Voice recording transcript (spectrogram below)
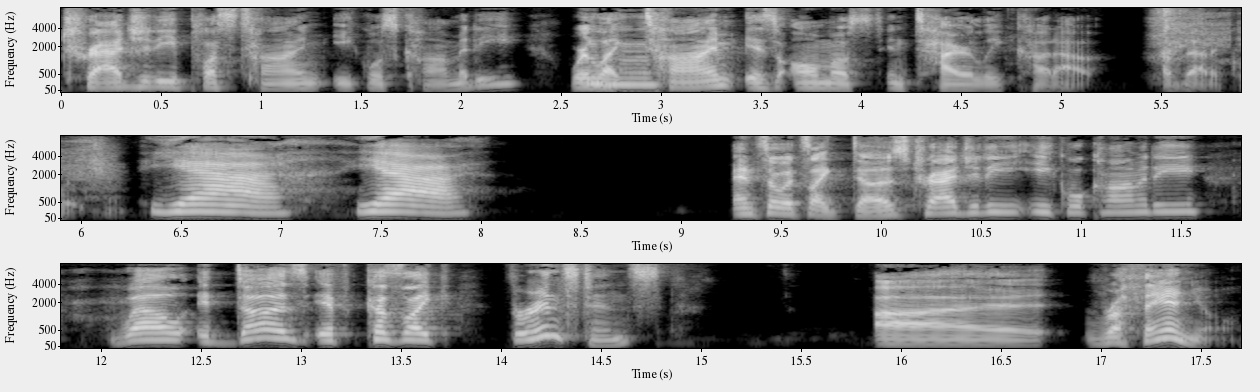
tragedy plus time equals comedy where Mhm. like time is almost entirely cut out of that equation yeah, yeah, And so it's like, does tragedy equal comedy? Well, it does if because like, for instance, uh Rothaniel,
